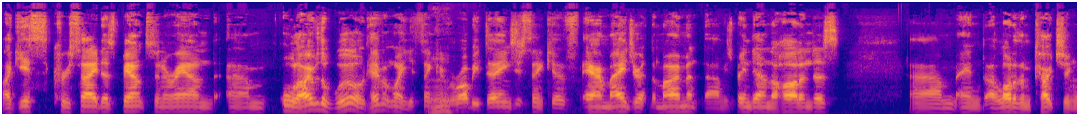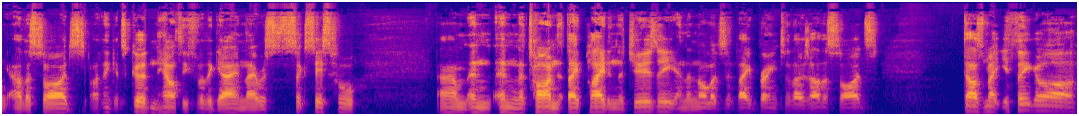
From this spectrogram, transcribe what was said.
I guess, Crusaders bouncing around um, all over the world, haven't we? You think mm. of Robbie Deans, you think of Aaron Mauger at the moment. Um, he's been down the Highlanders um, and a lot of them coaching other sides. I think it's good and healthy for the game. They were successful um, in, in the time that they played in the jersey and the knowledge that they bring to those other sides does make you think, oh,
